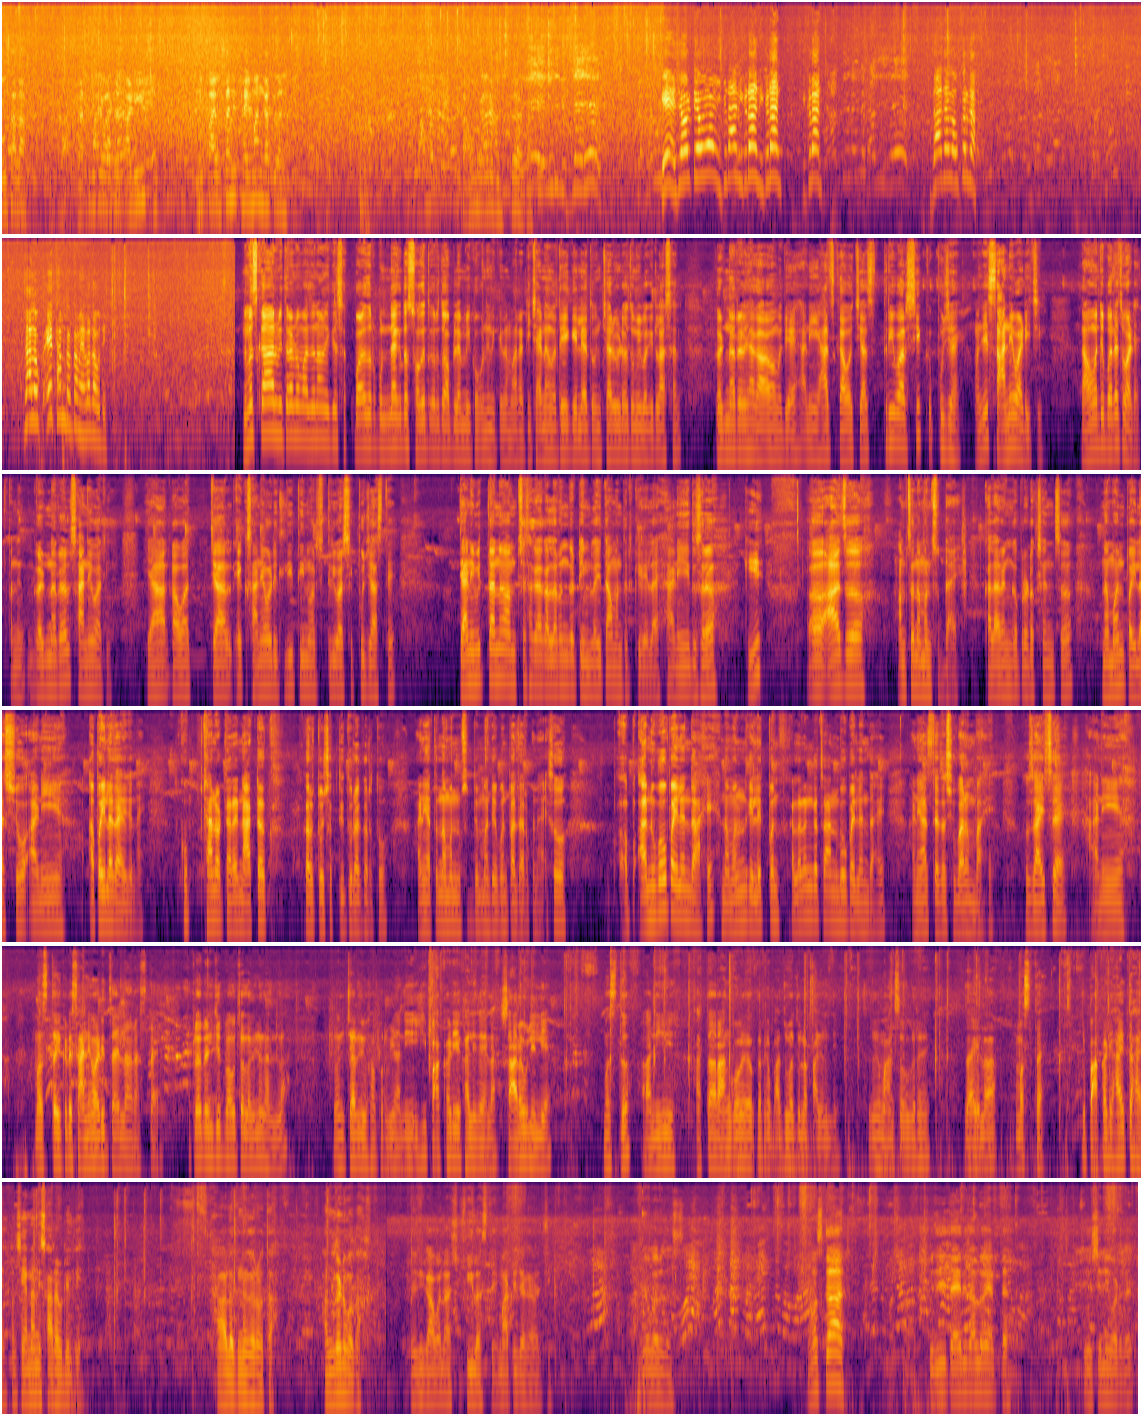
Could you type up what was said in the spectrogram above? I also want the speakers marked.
Speaker 1: पाऊस आला. रात्रीच्या वाजत अडीच आणि पावसाने थैमान घातला. साऊंड वगैरे दिसतोय आता. ए ह्याच्यावर ठेव या इकडान इकडान इकडान इकडान जा जा लवकर जा. जा लवकर. ए थांब थांब थांब ह्याला जाऊ दे. नमस्कार मित्रांनो माझं नाव निखिल सकपाळ. तर पुन्हा एकदा स्वागत करतो आपल्या मी कोकणी निखिल मराठी चॅनलमध्ये गेल्या दोन चार व्हिडिओ तुम्ही बघितला असाल. गडनरळ ह्या गावामध्ये आहे आणि ह्याच गावाची आज त्रिवार्षिक पूजा आहे. म्हणजे सानेवाडीची. गावामध्ये बऱ्याच वाड्या आहेत पण गडनरळ सानेवाडी ह्या गावाच्या एक सानेवाडीतली तीन वर्ष त्रिवार्षिक पूजा असते. त्यानिमित्तानं आमच्या सगळ्या कलारंग टीमला इथं आमंत्रित केलेलं आहे. आणि दुसरं की आज आमचं नमनसुद्धा आहे. कलारंग प्रोडक्शनचं नमन पहिला शो आणि पहिलाच आयोजन आहे. खूप छान वाटणार आहे. नाटक करतो शक्तितुरा करतो. आणि आता नमन सुद्धा मध्ये पण पदार्पण आहे. सो अनुभव पहिल्यांदा आहे. नमन गेलेत पण कलारंगाचा अनुभव पहिल्यांदा आहे आणि आज त्याचा शुभारंभ आहे. सो जायचं आहे आणि मस्त इकडे सानेवाडीत जायला रस्ता आहे. आपलं रणजित भाऊचं लग्न झालेला दोन चार दिवसापूर्वी आणि ही पाखाडी आहे खाली जायला. सारवलेली आहे. मस्त. आणि आता रांगोळी वगैरे बाजूबाजूला काढलेली आहे. सगळी माणसं वगैरे जायला मस्त आहे. म्हणजे पाखाडी आहे तर आहे पण शेणाने सारवलेली आहे. हा लग्नघर होता. अंगण बघा. तरी गावाला अशी फील असते मातीच्या घराची. जबरदस्त नमस्कार. तुझी तयारी चालू आहे एकट्या तुळशी निवडत आहेत.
